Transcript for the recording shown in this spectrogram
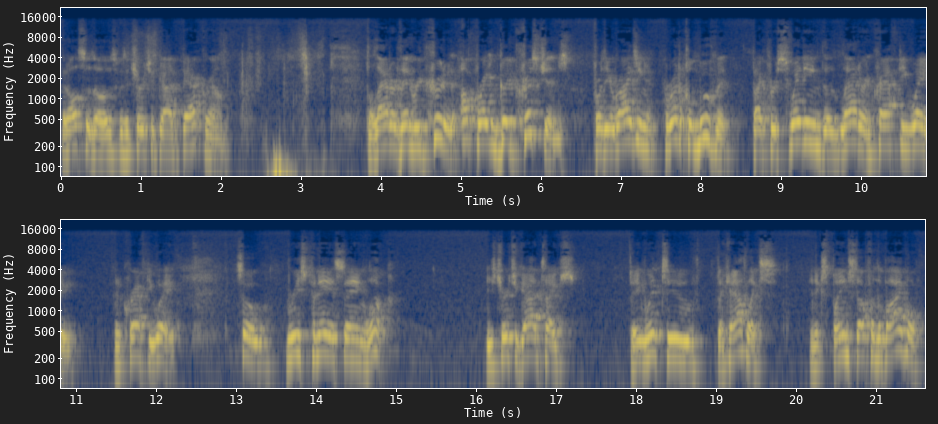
but also those with a Church of God background. The latter then recruited upright and good Christians for the arising heretical movement by persuading the latter in crafty way, in a crafty way. So Maurice Pinay is saying, look, these Church of God types, they went to the Catholics and explained stuff from the Bible.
